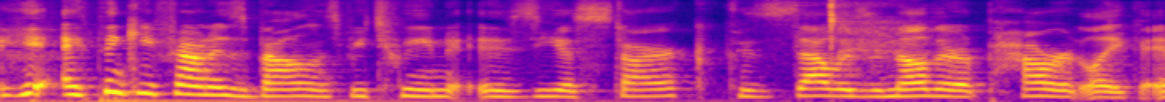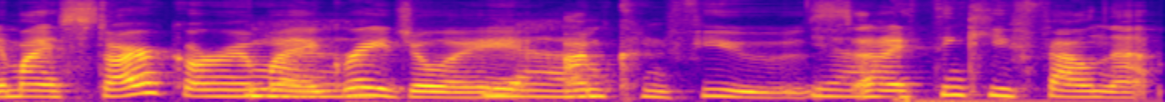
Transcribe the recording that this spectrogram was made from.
He, I think he found his balance between is he a Stark because that was another power. Like, am I a Stark or am I a Yeah. Greyjoy? Yeah. I'm confused, Yeah. and I think he found that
